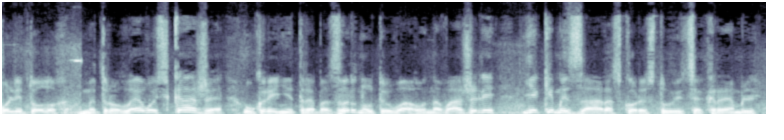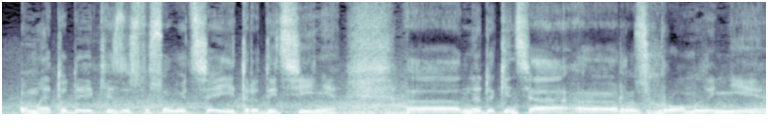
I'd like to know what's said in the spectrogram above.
Політолог Дмитро Левусь каже, Україні треба звернути увагу на важелі, якими зараз користується Кремль. Методи, які застосовуються, і традиційні, е, не до кінця е, розгромлені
